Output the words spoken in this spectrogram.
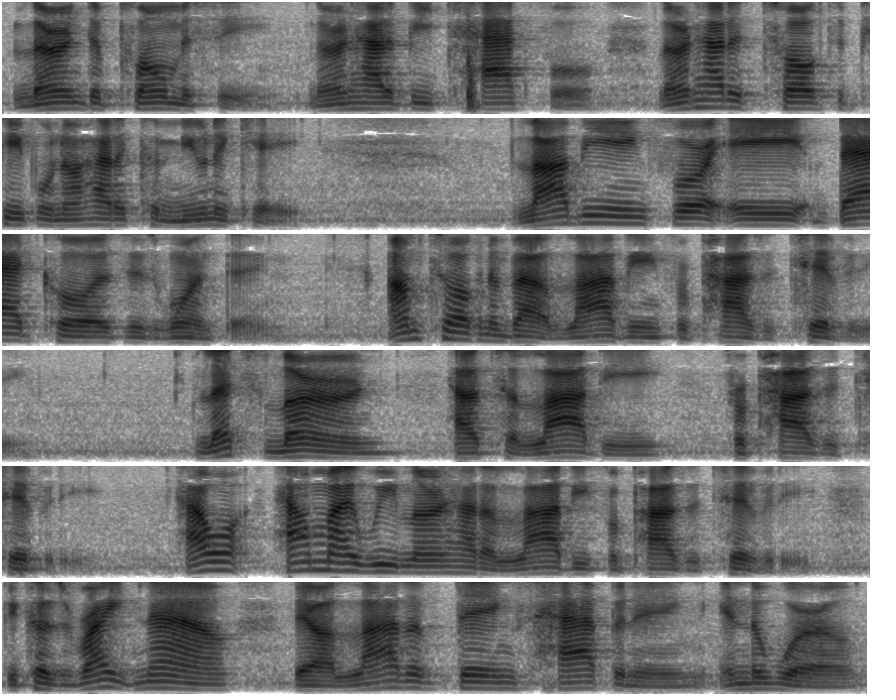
Learn diplomacy. Learn how to be tactful. Learn how to talk to people, know how to communicate. Lobbying for a bad cause is one thing. I'm talking about lobbying for positivity. Let's learn how to lobby for positivity. How, how might we learn how to lobby for positivity? Because right now, there are a lot of things happening in the world,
